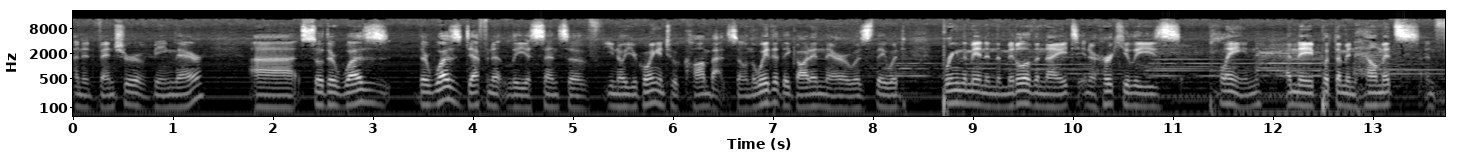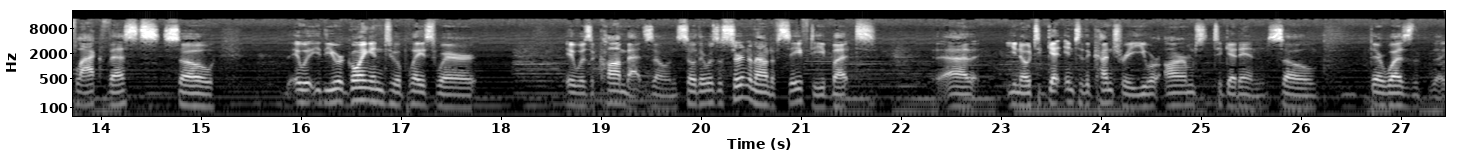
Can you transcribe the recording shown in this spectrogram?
an adventure of being there. Uh, so there was there was definitely a sense of you know you're going into a combat zone. The way that they got in there was they would bring them in in the middle of the night in a Hercules plane, and they put them in helmets and flak vests. So wa- you were going into a place where it was a combat zone, so there was a certain amount of safety, but uh, you know, to get into the country, you were armed to get in. So there was, the,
